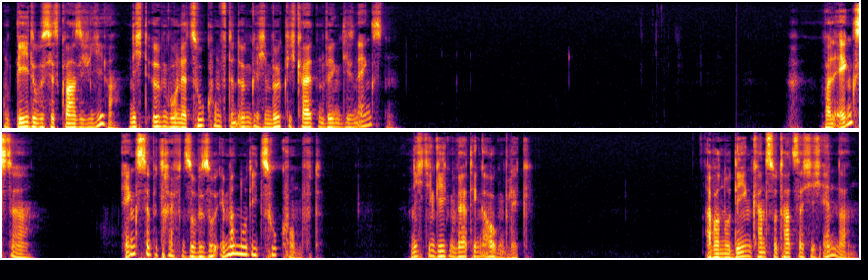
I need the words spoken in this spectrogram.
Und B, du bist jetzt quasi wie hier, nicht irgendwo in der Zukunft in irgendwelchen Möglichkeiten wegen diesen Ängsten. Weil Ängste Ängste betreffen sowieso immer nur die Zukunft, nicht den gegenwärtigen Augenblick. Aber nur den kannst du tatsächlich ändern.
